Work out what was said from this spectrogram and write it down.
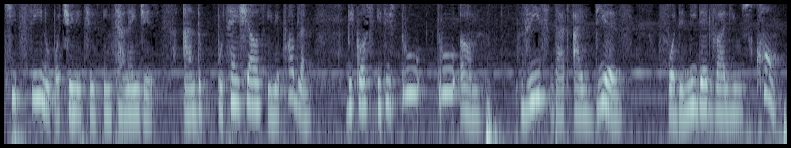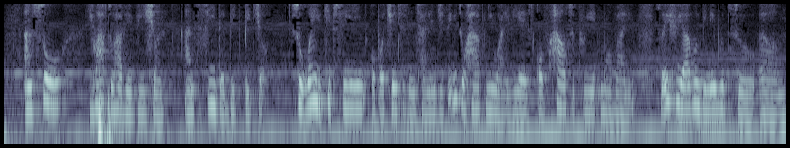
keep seeing opportunities in challenges and the potentials in a problem because it is through through um, this that ideas for the needed values come and so you have to have a vision and see the big picture so when you keep seeing opportunities and challenges, we need to have new ideas of how to create more value. So if you haven't been able to um,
